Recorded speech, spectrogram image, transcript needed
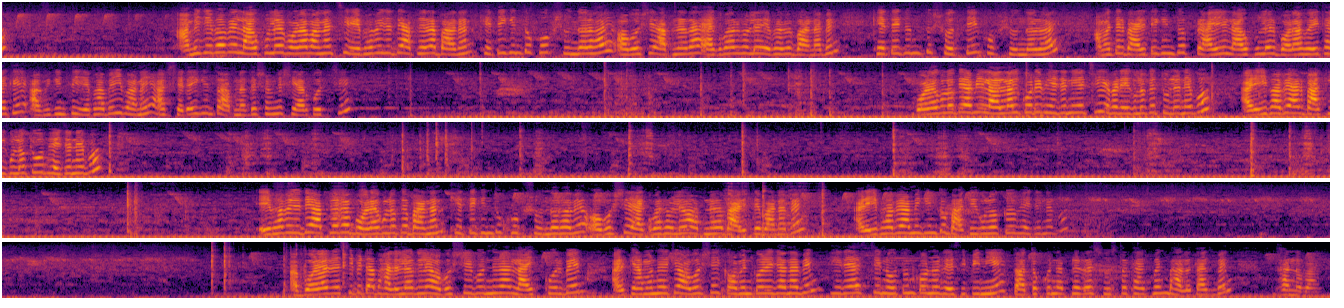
আমি যেভাবে লাউ ফুলের বড়া বানাচ্ছি, এভাবে যদি আপনারা বানান খেতে কিন্তু খুব সুন্দর হয়। অবশ্যই আপনারা একবার হলে এভাবে বানাবেন, খেতে কিন্তু সত্যিই খুব সুন্দর হয়। আমাদের বাড়িতে কিন্তু প্রায়ই লাউ ফুলের বড়া হয়ে থাকে, আমি কিন্তু এভাবেই বানাই আর সেটাই কিন্তু আপনাদের সঙ্গে শেয়ার করছি। বড়াগুলোকে আমি লাল লাল করে ভেজে নিয়েছি, এবার এগুলোকে তুলে নেব। আর এইভাবে আর বাকিগুলোকেও ভেজে নেব। এইভাবে যদি আপনারা বড়াগুলোকে বানান, খেতে কিন্তু খুব সুন্দর হবে। অবশ্যই একবার হলেও আপনারা বাড়িতে বানাবেন। আর এইভাবে আমি কিন্তু বাকিগুলোকেও ভেজে নেব। আর বড়ার রেসিপিটা ভালো লাগলে অবশ্যই বন্ধুরা লাইক করবেন। আর কেমন হয়েছে অবশ্যই কমেন্ট করে জানাবেন। ফিরে আসছি নতুন কোনো রেসিপি নিয়ে। ততক্ষণ আপনারা সুস্থ থাকবেন, ভালো থাকবেন। ধন্যবাদ।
